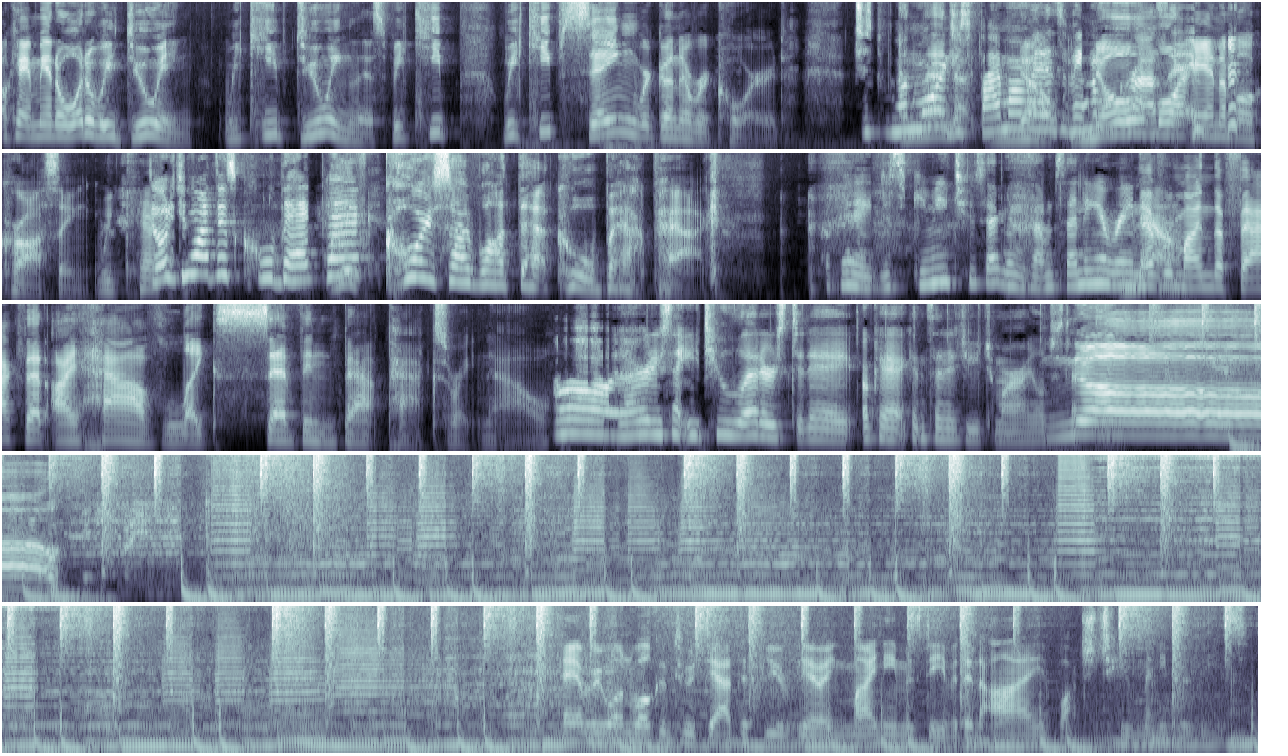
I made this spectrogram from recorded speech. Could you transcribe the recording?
Okay, Amanda, what are we doing? We keep doing this. We keep we keep saying we're gonna record. Just one And more, then- just five more no, minutes of Animal No Crossing. more Animal Crossing. We can't. Don't you want this cool backpack? Of course, I want that cool backpack. Okay, just give me two seconds. I'm sending it right now. Never mind the fact that I have like seven backpacks right now. Oh, I already sent you two letters today. Okay, I can send it to you tomorrow. You'll just have to wait. No. Hey everyone, welcome to Adaptive View Reviewing. My name is David and I watch too many movies.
